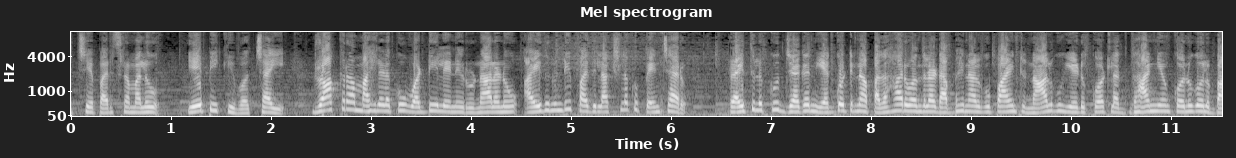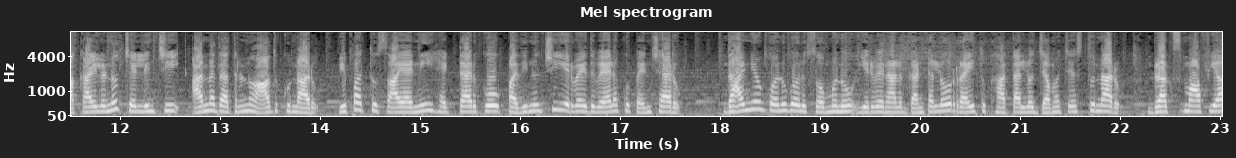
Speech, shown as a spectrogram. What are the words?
ఇచ్చే పరిశ్రమలు ఏపీకి వచ్చాయి. డ్వాక్రా మహిళలకు వడ్డీ లేని రుణాలను ఐదు నుండి పది లక్షలకు పెంచారు. రైతులకు జగన్ ఎగ్గొట్టిన పదహారు వందల డెబ్బై నాలుగు పాయింట్ నాలుగు ఏడు కోట్ల ధాన్యం కొనుగోలు బకాయిలను చెల్లించి అన్నదాతలను ఆదుకున్నారు. విపత్తు సాయాన్ని హెక్టార్కు పది నుంచి ఇరవై ఐదు వేలకు పెంచారు. ధాన్యం కొనుగోలు సొమ్మును ఇరవై నాలుగు గంటల్లో రైతు ఖాతాల్లో జమ చేస్తున్నారు. డ్రగ్స్ మాఫియా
